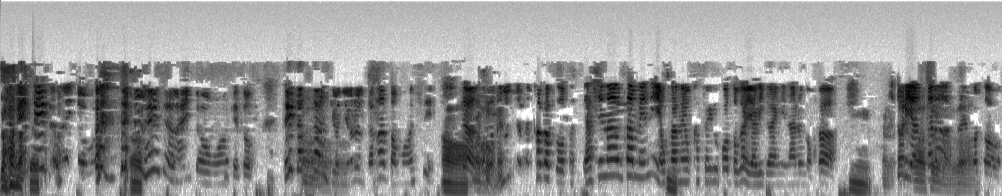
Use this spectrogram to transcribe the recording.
どうな年って齢じゃないと思う。うん年齢じゃないと思うけど、生活環境によるんかなと思うし。じゃあ、まあそ家族を養うためにお金を稼ぐことがやりがいになるのか、うん。一人やったら、それもあるなそれこそ、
